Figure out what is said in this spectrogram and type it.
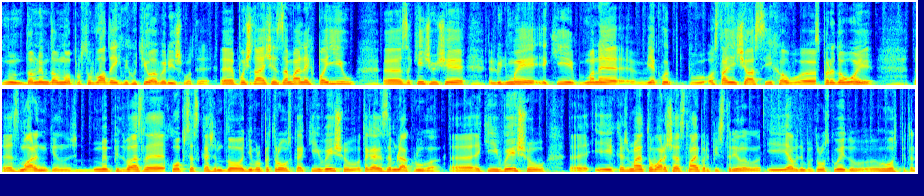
ну, давним-давно. Просто влада їх не хотіла вирішувати. Е, Починаючи з земельних паїв, е, закінчуючи людьми, які в мене, я коли в останній час їхав е, з передової з Мар'їнки, ми підвезли хлопця, скажімо, до Дніпропетровська, який вийшов, отака як земля кругла, е, який вийшов і каже, мене товариша снайпер підстрілив. І я в Дніпропетровську вийду в госпіталь,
